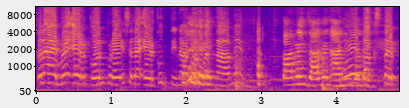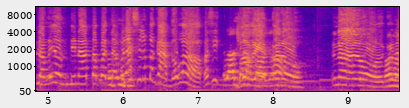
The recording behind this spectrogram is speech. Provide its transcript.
Kalahin mo yung aircon, pre. Isa lang aircon, tinatapat namin. Sa amin, sa amin, anin kami. box type lang yun. Tinatapat na. Wala silang magagawa. Kasi, Wala bakit? magagawa. Ano? Na ano? Ano?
